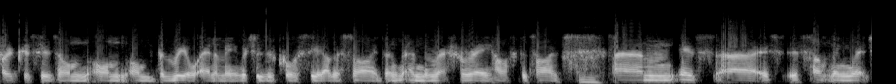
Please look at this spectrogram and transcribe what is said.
focuses on, on, on the real enemy, which is of course the other side and, and the referee half the time, mm. um, is, uh, is is something which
